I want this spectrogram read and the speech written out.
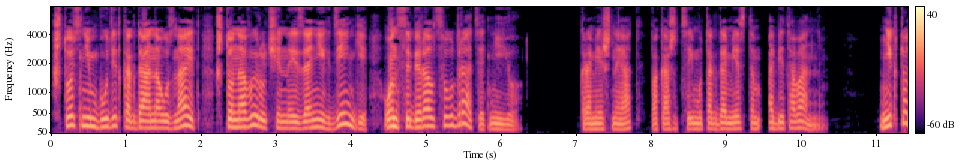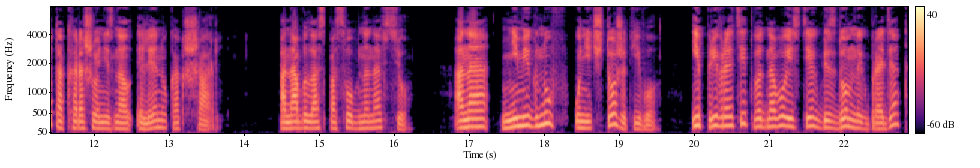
Что с ним будет, когда она узнает, что на вырученные за них деньги он собирался удрать от нее? Кромешный ад покажется ему тогда местом обетованным. Никто так хорошо не знал Элену, как Шарль. Она была способна на все. Она, не мигнув, уничтожит его и превратит в одного из тех бездомных бродяг,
